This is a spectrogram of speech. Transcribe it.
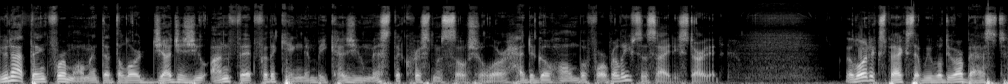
Do not think for a moment that the Lord judges you unfit for the kingdom because you missed the Christmas social or had to go home before Relief Society started. The Lord expects that we will do our best,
